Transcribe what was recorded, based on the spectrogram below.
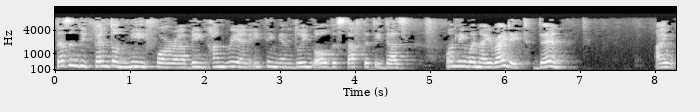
doesn't depend on me for uh, being hungry and eating and doing all the stuff that it does. Only when I ride it, then I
